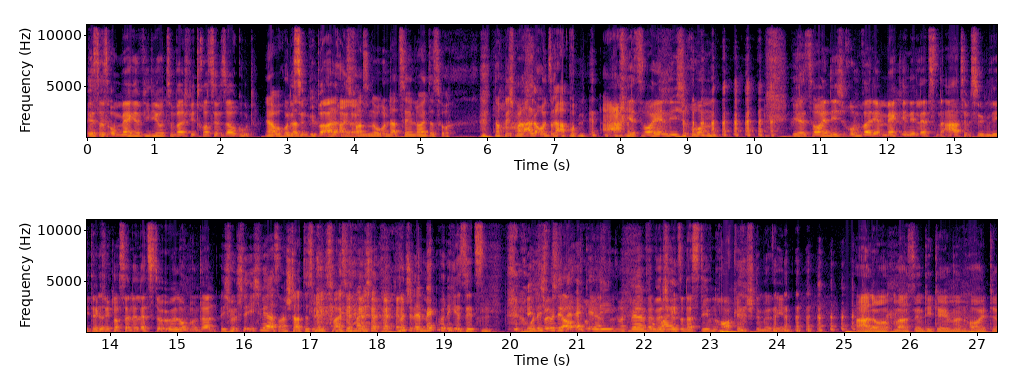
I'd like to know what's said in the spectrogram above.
Ist das Omega-Video zum Beispiel trotzdem saugut. Ja, aber Und es 100, sind überall Highlights. fanden nur 110 Leute so. Noch nicht mal alle unsere Abonnenten. Ach, jetzt heul nicht rum. Jetzt heul nicht rum, weil der Mac in den letzten Atemzügen liegt. Der kriegt noch seine letzte Ölung und dann. Ich wünschte, ich wäre es anstatt des Macs. Weißt du, ich meine, ich, ich wünschte, der Mac würde hier sitzen. Und ich, Ich würde in der Ecke liegen und wäre Dann würde ich mit so einer Stephen Hawking-Stimme reden. Hallo, was sind die Themen heute?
